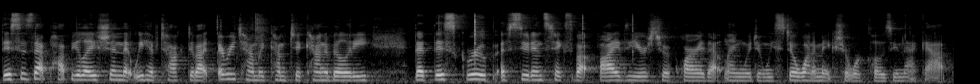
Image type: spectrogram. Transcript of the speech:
This is that population that we have talked about every time we come to accountability, that this group of students takes about five years to acquire that language, and we still want to make sure we're closing that gap.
